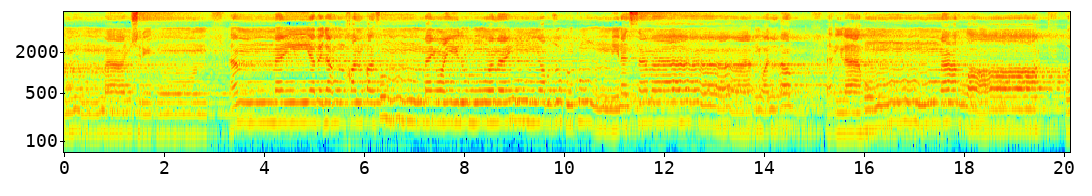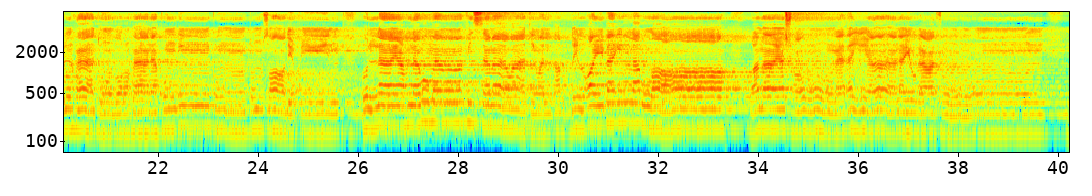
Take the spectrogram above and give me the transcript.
السماء والأرض أإله مع الله؟ قل هاتوا برهانكم إن كنتم صادقين. قل لا يعلم من في السماوات والأرض الغيب إلا الله.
